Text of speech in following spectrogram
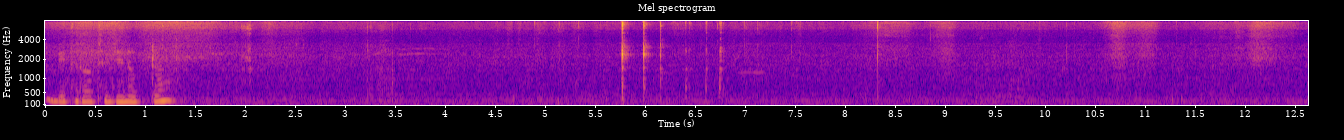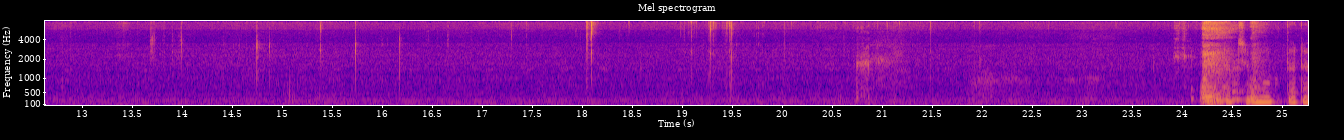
ভিতরে হচ্ছে ঝিনুকটা হচ্ছে মুক্তাটা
